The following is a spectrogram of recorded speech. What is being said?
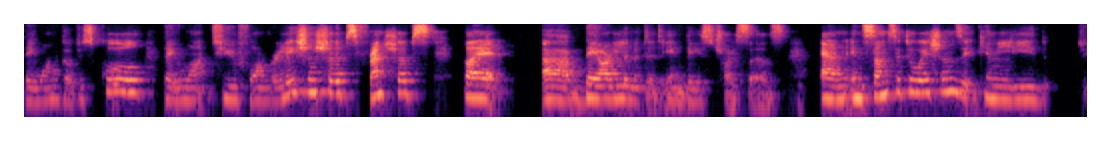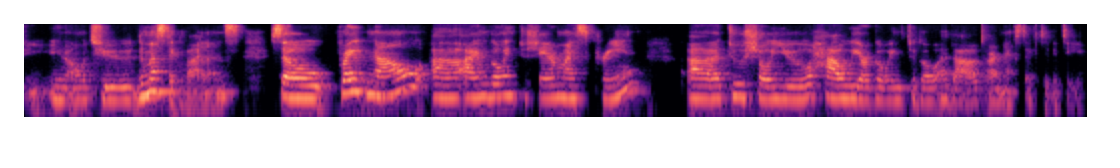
They want to go to school, they want to form relationships, friendships, but uh, they are limited in these choices. And in some situations, it can lead you know, to domestic violence. So right now, uh, I am going to share my screen uh, to show you how we are going to go about our next activity.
